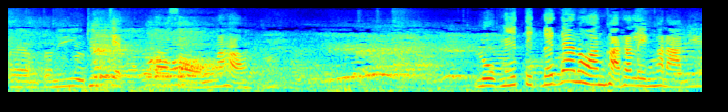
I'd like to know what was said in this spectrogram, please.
แอมตอนนี้อยู่ที่เจ็ดต่อสองนะคะ ลูกนี้ติดเน็ตแน่นอนค่ะ ถ้าเล็งขนาดนี้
